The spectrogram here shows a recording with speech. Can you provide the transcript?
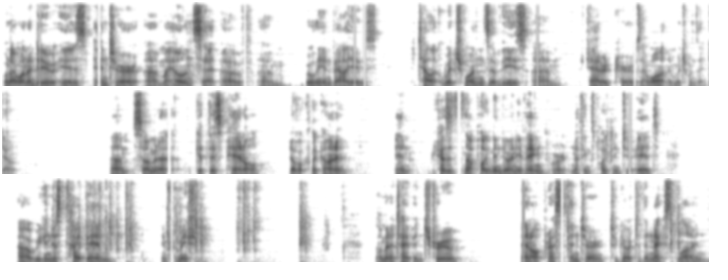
what I want to do is enter uh, my own set of um, Boolean values to tell it which ones of these um, shattered curves I want and which ones I don't. Um, so I'm going to get this panel, double click on it, and because it's not plugged into anything or nothing's plugged into it, uh, we can just type in information. I'm going to type in true, then I'll press enter to go to the next line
